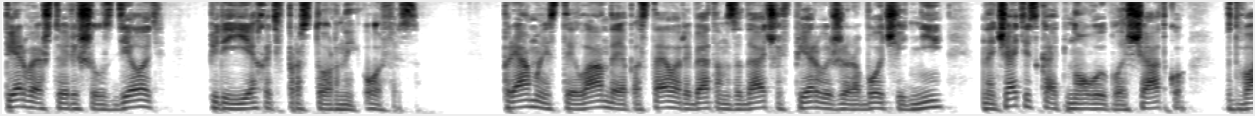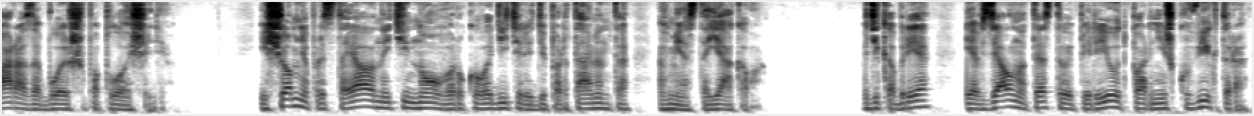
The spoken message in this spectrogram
Первое, что я решил сделать – переехать в просторный офис. Прямо из Таиланда я поставил ребятам задачу в первые же рабочие дни начать искать новую площадку в два раза больше по площади. Еще мне предстояло найти нового руководителя департамента вместо Якова. В декабре я взял на тестовый период парнишку Виктора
